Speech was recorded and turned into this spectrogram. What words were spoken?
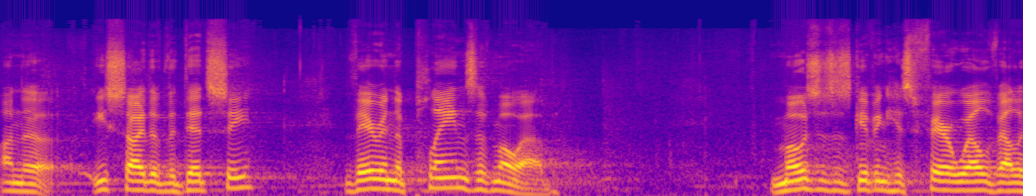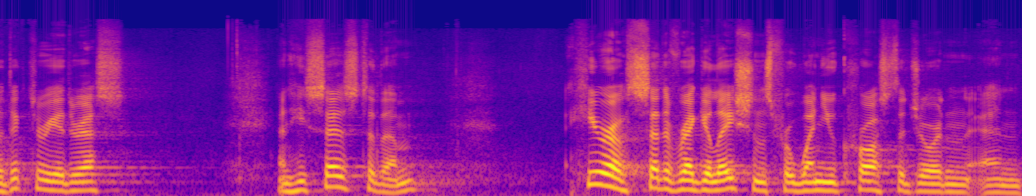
on the east side of the Dead Sea? They're in the plains of Moab. Moses is giving his farewell valedictory address, and he says to them, Here are a set of regulations for when you cross the Jordan and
